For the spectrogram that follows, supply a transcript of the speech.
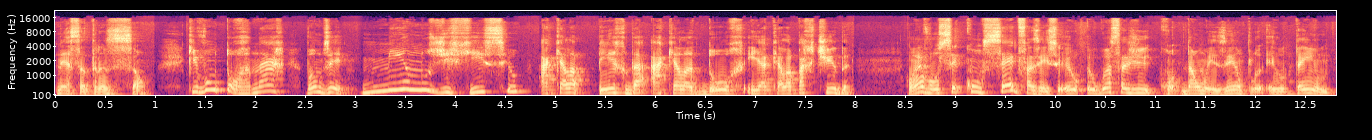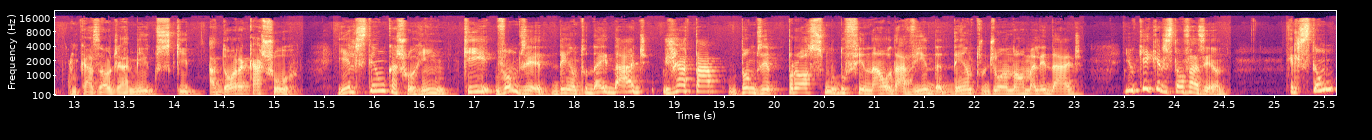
nessa transição, que vão tornar, vamos dizer, menos difícil aquela perda, aquela dor e aquela partida. Não é? Você consegue fazer isso. Eu, eu gostaria de dar um exemplo. Eu tenho um casal de amigos que adora cachorro. E eles têm um cachorrinho que, vamos dizer, dentro da idade, já está, vamos dizer, próximo do final da vida, dentro de uma normalidade. E o que, que eles estão fazendo? Eles estão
